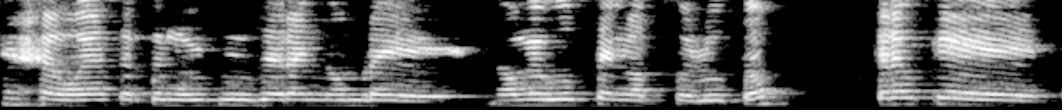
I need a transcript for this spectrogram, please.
voy a serte muy sincera, el nombre no me gusta en lo absoluto. Creo que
